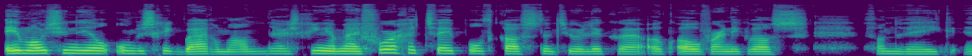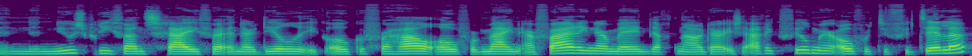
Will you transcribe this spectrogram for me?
Emotioneel onbeschikbare man. Daar gingen mijn vorige twee podcasts natuurlijk uh, ook over. En ik was van de week een, een, nieuwsbrief aan het schrijven. En daar deelde ik ook een verhaal over mijn ervaring daarmee. En ik dacht, nou, daar is eigenlijk veel meer over te vertellen.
